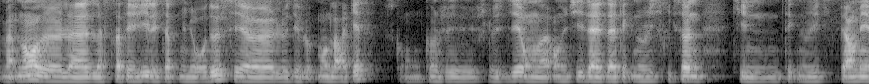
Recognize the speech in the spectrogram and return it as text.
Maintenant, la, la, stratégie, l'étape numéro 2, c'est le développement de la raquette. Comme je, le disais, on, utilise la, technologie Strixon, qui est une technologie qui permet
